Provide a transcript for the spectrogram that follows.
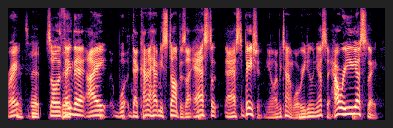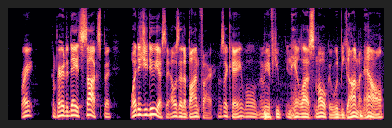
Right? That's it. So the That's thing that I w- that kind of had me stumped is I asked the, I asked the patient, you know, every time, what were you doing yesterday? How were you yesterday? Right? Compared to today, it sucks, but what did you do yesterday? I was at a bonfire. I was like, okay. Well, I mean, if you inhale a lot of smoke, it would be gone by now.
